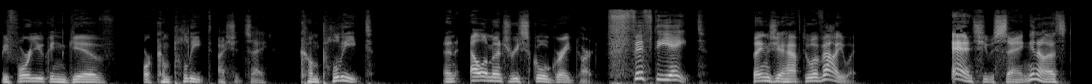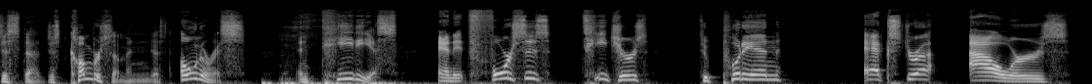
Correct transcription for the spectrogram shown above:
before you can give, or complete, I should say, complete an elementary school grade card. 58 things you have to evaluate. And she was saying, you know, that's just uh, just cumbersome and just onerous and tedious, and it forces teachers to put in extra hours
